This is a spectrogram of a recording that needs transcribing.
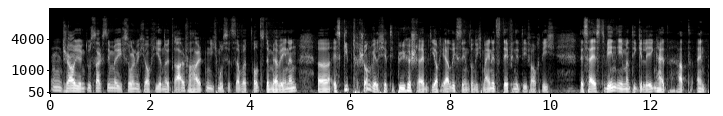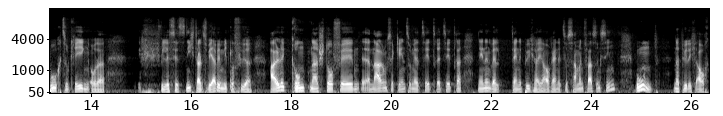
Hm, schau, Jürgen, du sagst immer, ich soll mich auch hier neutral verhalten. Ich muss jetzt aber trotzdem erwähnen, äh, es gibt schon welche, die Bücher schreiben, die auch ehrlich sind. Und ich meine jetzt definitiv auch dich. Das heißt, wenn jemand die Gelegenheit hat, ein Buch zu kriegen oder ich will es jetzt nicht als Werbemittel für alle Grundnahrstoffe, äh, Nahrungsergänzungen etc. etc. nennen, weil deine Bücher ja auch eine Zusammenfassung sind und natürlich auch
